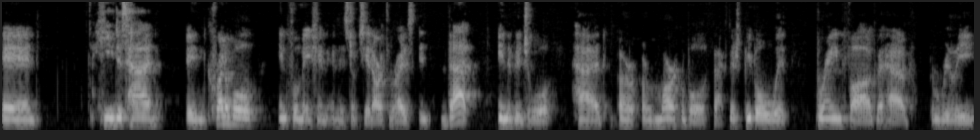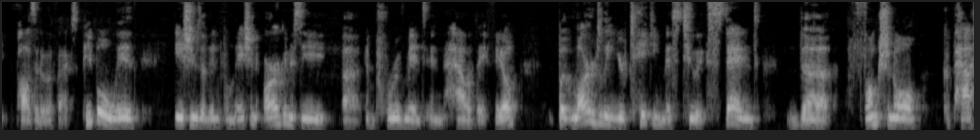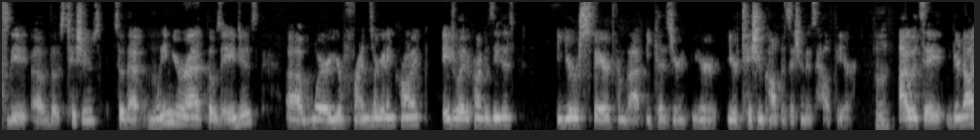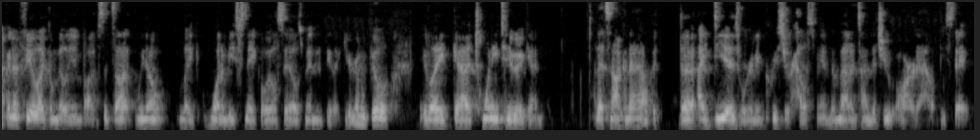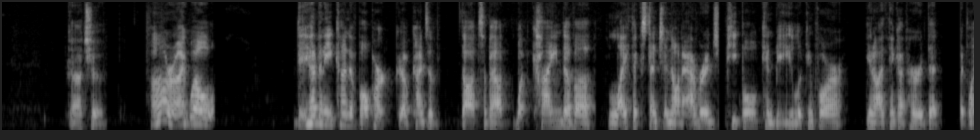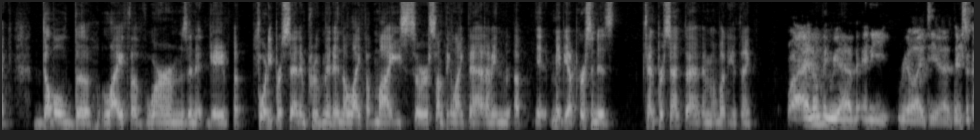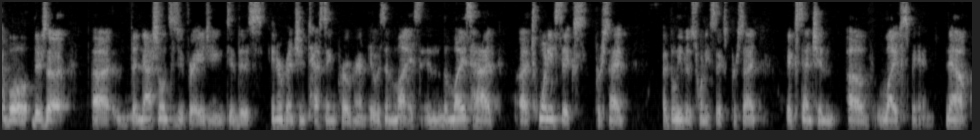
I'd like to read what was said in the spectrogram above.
And he just had incredible inflammation in his joints. He had arthritis. And that individual had a, a remarkable effect. There's people with brain fog that have really positive effects. People with issues of inflammation are going to see uh, improvement in how they feel. But largely, you're taking this to extend the functional capacity of those tissues so that mm-hmm. when you're at those ages um, where your friends are getting chronic age-related chronic diseases you're spared from that because your your your tissue composition is healthier hmm. i would say you're not going to feel like a million bucks it's not we don't like want to be snake oil salesmen and be like you're going to feel like uh, 22 again that's not going to happen the idea is we're going to increase your health span, the amount of time that you are at a healthy state. Gotcha. All right. Well, do you have any kind of ballpark of kinds of thoughts about what kind of a life extension on average people can be looking for? You know, I think I've heard that it like doubled the life of worms and it gave a 40% improvement in the life of mice or something like that. I mean, a, maybe a person is 10%? I mean, what do you think? Well, I don't think we have any real idea. There's a couple, there's a uh, the National Institute for Aging did this intervention testing program. It was in mice, and the mice had a 26%, I believe it was 26% extension of lifespan. Now,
